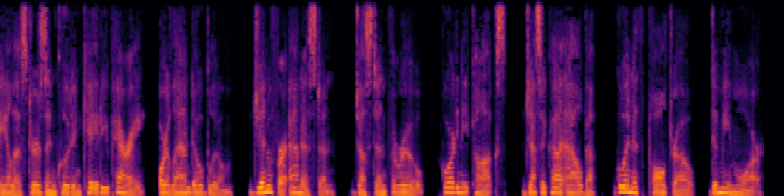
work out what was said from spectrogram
A-listers including Katy Perry, Orlando Bloom, Jennifer Aniston, Justin Theroux, Courteney Cox, Jessica Alba, Gwyneth Paltrow, Demi Moore,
